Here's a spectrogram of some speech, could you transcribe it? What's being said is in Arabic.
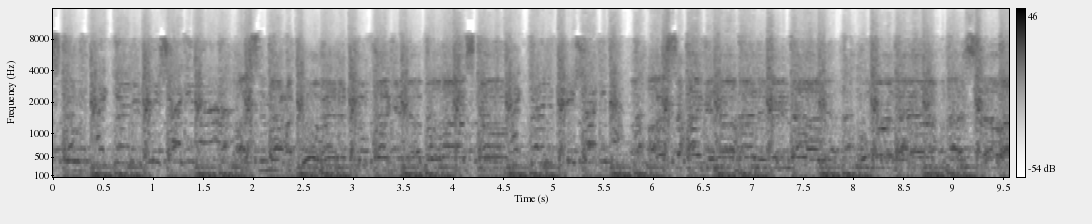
براسكم حقنا بعشاقنا اسمعكم براسكم حقنا بعشاقنا اسحقنا هالبنايه وما السلام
